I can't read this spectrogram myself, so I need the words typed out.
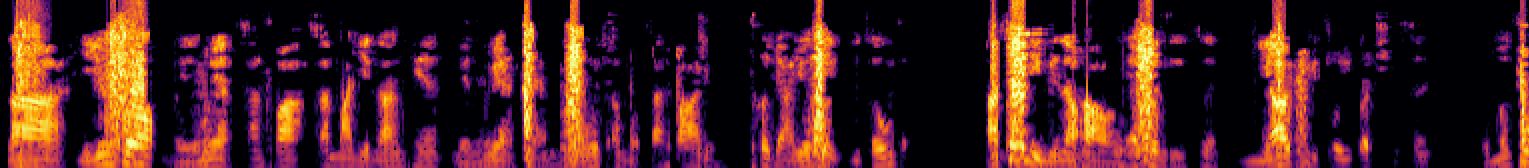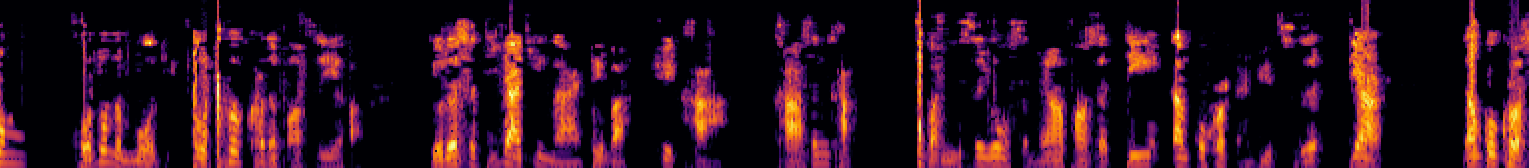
那也就是说，美容院三十八三八节当天，美容院全部服务项目三十八元，特价优惠一周的。那这里面的话，我要说的是，你要去做一个提升。我们做活动的目的，做特客的方式也好。有的是低价进来，对吧？去卡卡升卡，不管你是用什么样的方式，第一让顾客感觉值，第二让顾客实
